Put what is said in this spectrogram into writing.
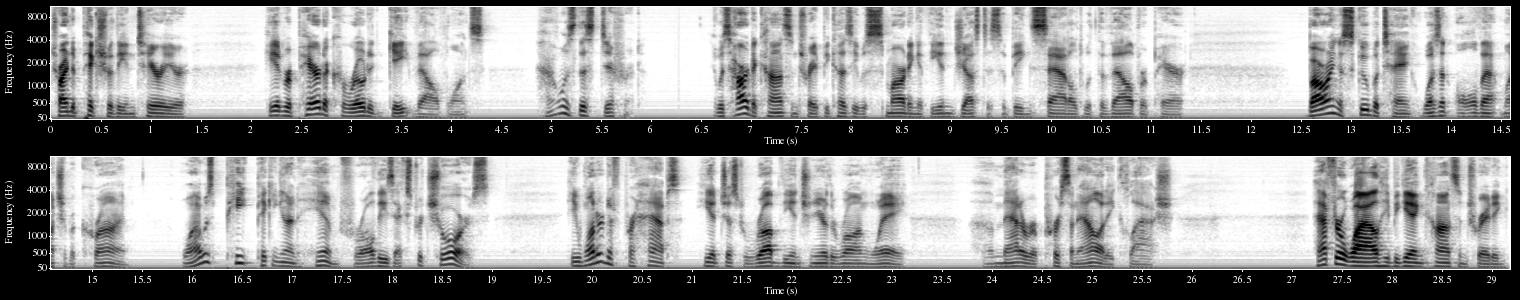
trying to picture the interior. He had repaired a corroded gate valve once. How was this different? It was hard to concentrate because he was smarting at the injustice of being saddled with the valve repair. Borrowing a scuba tank wasn't all that much of a crime. Why was Pete picking on him for all these extra chores? He wondered if perhaps he had just rubbed the engineer the wrong way, a matter of personality clash. After a while, he began concentrating.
